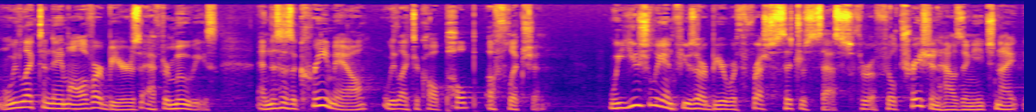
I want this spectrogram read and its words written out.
We like to name all of our beers after movies, and this is a cream ale we like to call Pulp Affliction. We usually infuse our beer with fresh citrus zest through a filtration housing each night,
